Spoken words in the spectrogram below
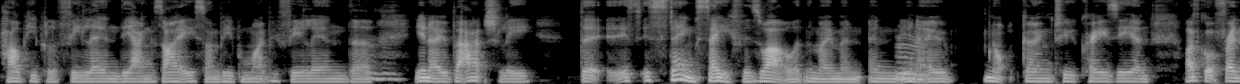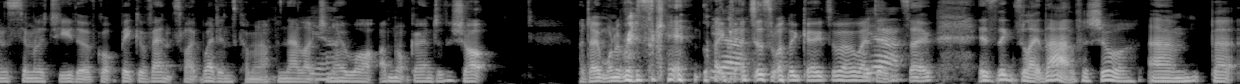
how people are feeling, the anxiety some people might be feeling, the Mhm. you know, but actually, the it's it's staying safe as well at the moment, and you Mm. know, not going too crazy. And I've got friends similar to you that have got big events like weddings coming up, and they're like, "Do you know what? I'm not going to the shop. I don't want to risk it. like, I just want to go to a wedding." Yeah. So it's things like that for sure. Um, but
